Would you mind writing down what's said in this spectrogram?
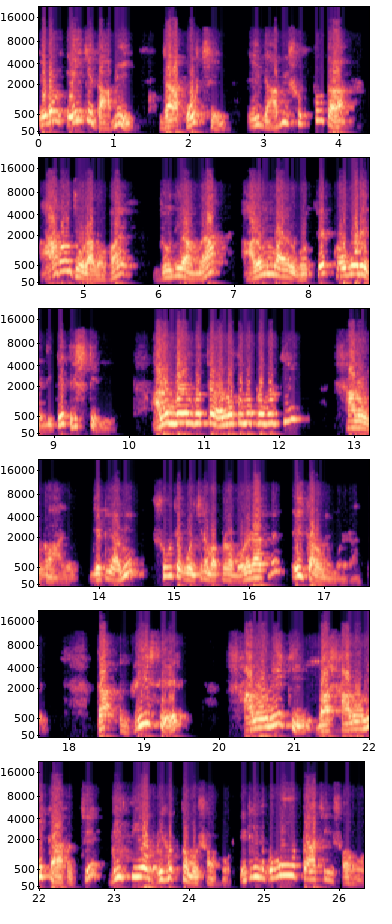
এবং এই যে দাবি যারা করছে এই দাবি সত্যতা আরও জোরালো হয় যদি আমরা আলম্বায়ন গোত্রের প্রবরের দিকে দৃষ্টি দিই। আলম্বায়ন গোত্রের অন্যতম প্রবর কি? সালঙ্কায়ন, যেটি আমি শুরুতে বলছিলাম, আপনারা মনে রাখবেন, এই কারণে মনে রাখবেন। তা গ্রিসের সালোনিকি বা সালোনিকা হচ্ছে দ্বিতীয় বৃহত্তম শহর। এটি কিন্তু বহু প্রাচীন শহর।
